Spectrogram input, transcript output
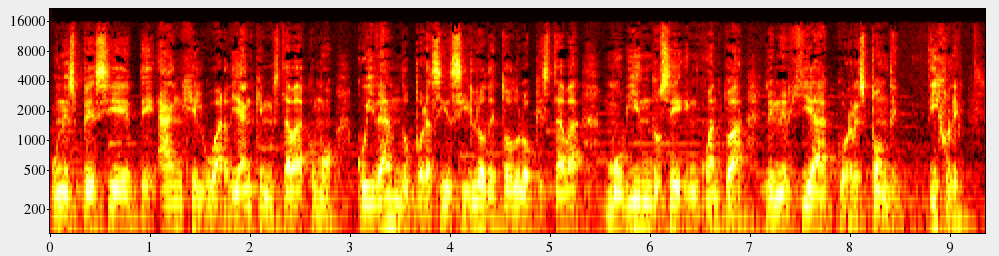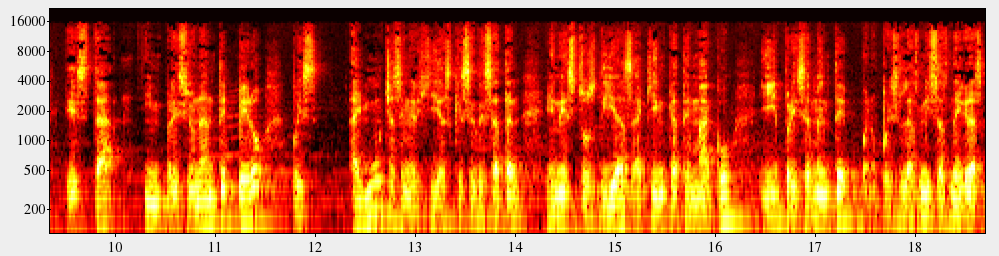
una especie de ángel guardián que me estaba como cuidando, por así decirlo, de todo lo que estaba moviéndose en cuanto a la energía corresponde. Híjole, está impresionante, pero pues hay muchas energías que se desatan en estos días aquí en Catemaco y precisamente, bueno, pues las misas negras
